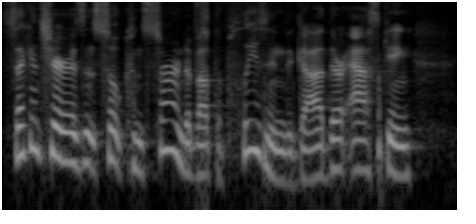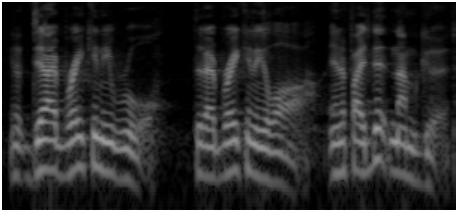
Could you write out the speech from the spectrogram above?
Second chair isn't so concerned about the pleasing to God. They're asking, you know, did I break any rule? Did I break any law? And if I didn't, I'm good.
